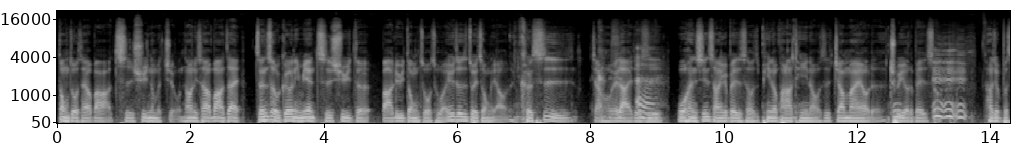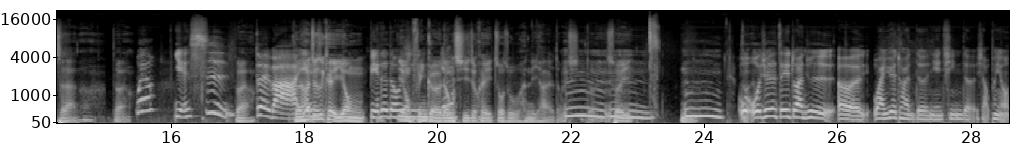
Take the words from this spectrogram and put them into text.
动作才有办法持续那么久，然后你才有办法在整首歌里面持续的把律动做出来，因为这是最重要的。可是讲回来，就是呃我很欣赏一个贝斯手是 Pino Palladino，是 John Mayer 的 Trio 的贝斯手，嗯嗯嗯，他就不是 rap，啊对啊，也是对啊，对吧？也可能他就是可以用别的东西用 finger 的东西，就可以做出很厉害的东西，嗯对，所以嗯我我觉得这一段就是呃，玩乐团的年轻的小朋友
